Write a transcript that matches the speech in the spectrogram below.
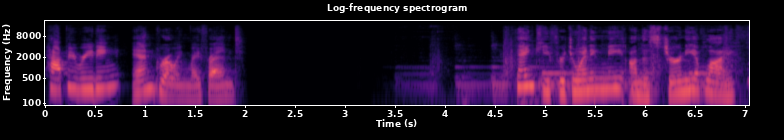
Happy reading and growing, my friend. Thank you for joining me on this journey of life.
